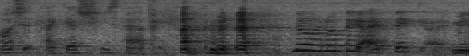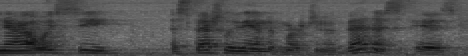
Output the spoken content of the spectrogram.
Well, she- I guess she's happy. No, I don't think, I think, I mean, I always see, especially the end of Merchant of Venice, is,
